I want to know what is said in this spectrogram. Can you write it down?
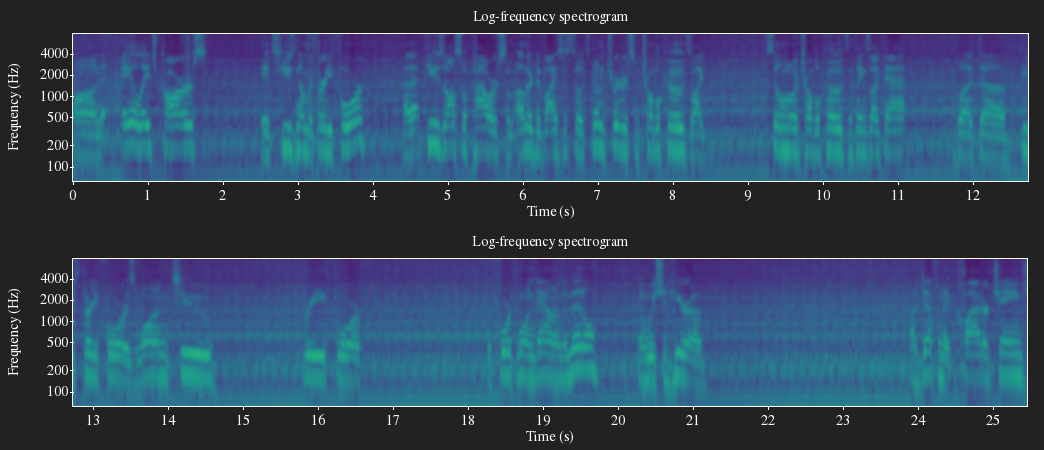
On ALH cars, it's fuse number 34. Now that fuse also powers some other devices, so it's going to trigger some trouble codes like solenoid trouble codes and things like that but uh, fuse 34 is one, two, three, four, the fourth one down in the middle, and we should hear a a definite clatter change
